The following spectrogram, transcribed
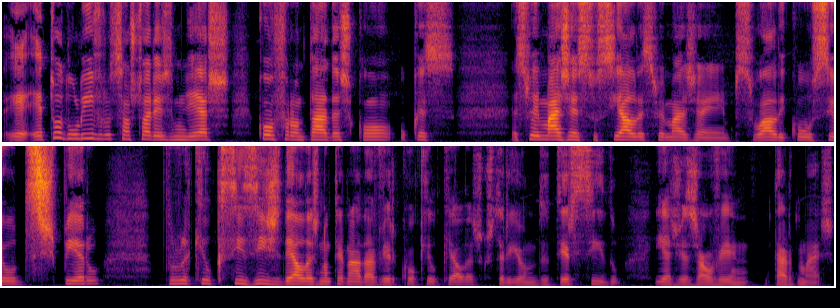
é, é, todo o livro são histórias de mulheres confrontadas com o que se, a sua imagem social, a sua imagem pessoal e com o seu desespero por aquilo que se exige delas não ter nada a ver com aquilo que elas gostariam de ter sido e às vezes já o veem tarde demais.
